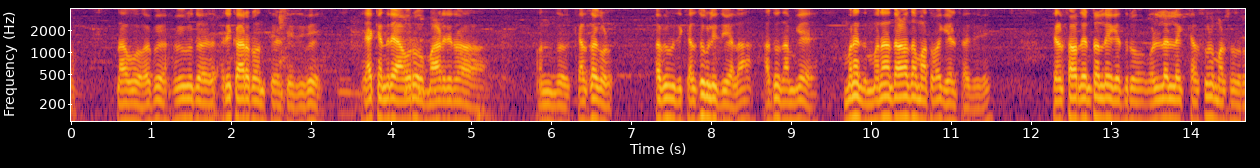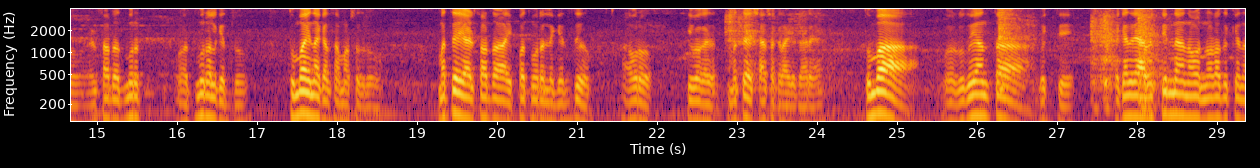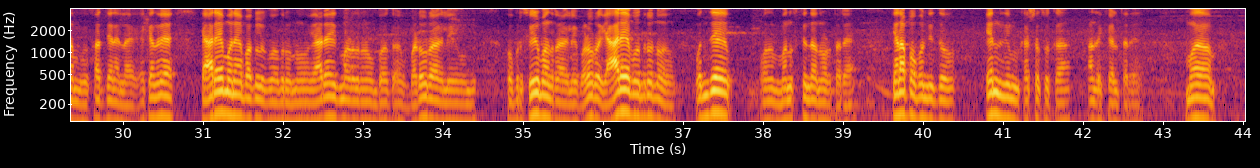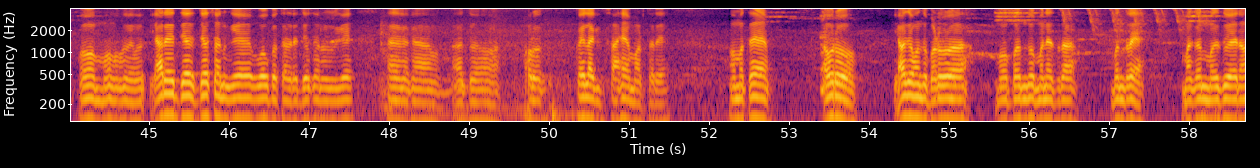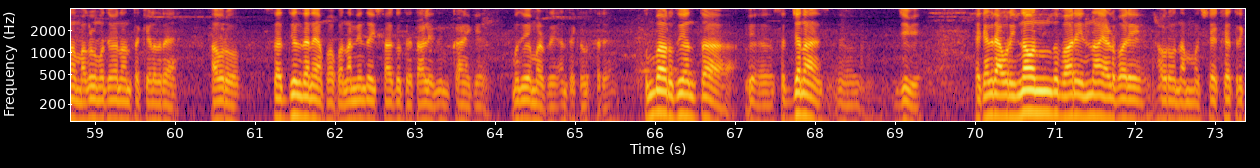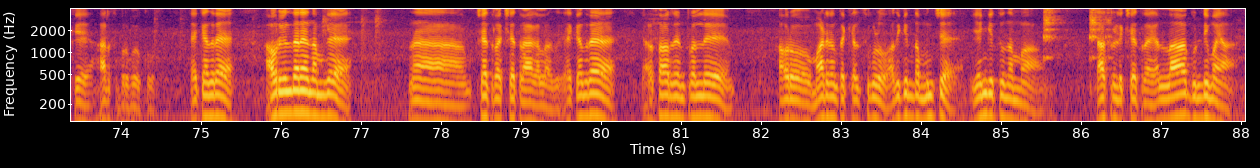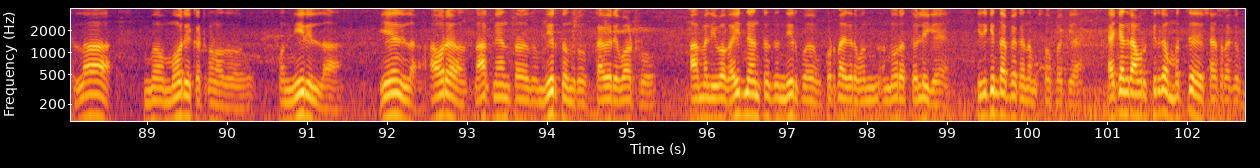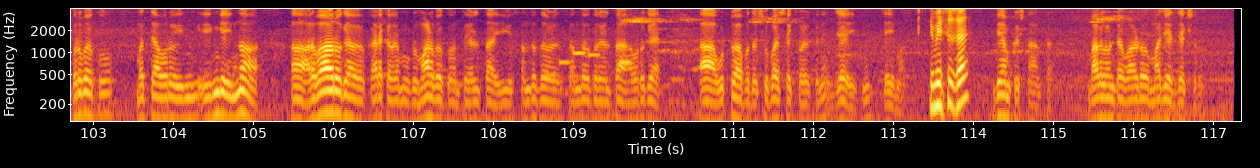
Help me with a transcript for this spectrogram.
ನಾವು ಅಭಿ, ಅಭಿವೃದ್ಧಿ ಅಧಿಕಾರರು ಅಂತ ಹೇಳ್ತಿದ್ದೀವಿ. ಯಾಕೆಂದರೆ ಅವರು ಮಾಡಿರೋ ಒಂದು ಕೆಲಸಗಳು, ಅಭಿವೃದ್ಧಿ ಕೆಲಸಗಳಿದೆಯಲ್ಲ, ಅದು ನಮಗೆ ಮನೆ, ಮನದಾಳದ ಮಾತವಾಗಿ ಹೇಳ್ತಾ ಇದ್ದೀವಿ. ಎರಡು ಸಾವಿರದ ಎಂಟರಲ್ಲೇ ಗೆದ್ದರು ಒಳ್ಳೊಳ್ಳೆ ಕೆಲಸಗಳು ಮಾಡಿಸಿದ್ರು. ಎರಡು ಸಾವಿರದ ಹದಿಮೂರು ಹದಿಮೂರಲ್ಲಿ ಗೆದ್ದರು ತುಂಬ ಇನ್ನೂ ಕೆಲಸ ಮಾಡಿಸಿದ್ರು. ಮತ್ತು ಎರಡು ಸಾವಿರದ ಇಪ್ಪತ್ತ್ಮೂರಲ್ಲಿ ಗೆದ್ದು ಅವರು ಇವಾಗ ಮತ್ತೆ ಶಾಸಕರಾಗಿದ್ದಾರೆ. ತುಂಬ ಹೃದಯಾಂತ ವ್ಯಕ್ತಿ. ಯಾಕೆಂದರೆ ಆ ವ್ಯಕ್ತಿನ ನಾವು ನೋಡೋದಕ್ಕೆ ನಮ್ಗೆ ಸಾಧ್ಯನೇ ಇಲ್ಲ. ಯಾಕೆಂದರೆ ಯಾರೇ ಮನೆ ಬಾಗಿಲಿಗೆ ಹೋದ್ರೂ ಯಾರೇ ಇದು ಮಾಡಿದ್ರು ಬಡವರಾಗಲಿ ಒಬ್ಬರು ಶ್ರೀಮಂತರಾಗಲಿ, ಬಡವರು ಯಾರೇ ಬಂದ್ರೂ ಒಂದೇ ಒಂದು ಮನಸ್ಸಿಂದ ನೋಡ್ತಾರೆ. ಏನಪ್ಪ ಬಂದಿದ್ದು? ಏನು ನಿಮ್ಮ ಕಷ್ಟ ಸುಖ ಅಂತ ಕೇಳ್ತಾರೆ. ಮ ಯಾರೇ ದೇವ ದೇವಸ್ಥಾನಕ್ಕೆ ಹೋಗ್ಬೇಕಾದ್ರೆ ದೇವಸ್ಥಾನಗಳಿಗೆ ಅದು ಅವರು ಕೈಲಾಗಿದ್ದು ಸಹಾಯ ಮಾಡ್ತಾರೆ. ಮತ್ತು ಅವರು ಯಾವುದೇ ಒಂದು ಬಡವರ ಬಂದು ಮನೆ ಹತ್ರ ಬಂದರೆ ಮಗನ ಮದುವೆನೋ ಮಗಳ ಮದುವೆನೋ ಅಂತ ಕೇಳಿದ್ರೆ ಅವರು ಸದ್ದಿಲ್ದೇ ಪಾಪ ನನ್ನಿಂದ ಇಷ್ಟ ಆಗುತ್ತೆ ತಾಳಿ ನಿಮ್ಮ ಕಾಣಿಕೆ, ಮದುವೆ ಮಾಡಿರಿ ಅಂತ ಕೇಳಿಸ್ತಾರೆ. ತುಂಬ ಹೃದಯವಂತ ಸಜ್ಜನ ಜೀವಿ. ಯಾಕೆಂದರೆ ಅವರು ಇನ್ನೂ ಒಂದು ಬಾರಿ, ಇನ್ನೂ ಎರಡು ಬಾರಿ ಅವರು ನಮ್ಮ ಕ್ಷೇತ್ರಕ್ಕೆ ಆರಿಸಿ ಬರಬೇಕು. ಯಾಕೆಂದರೆ ಅವ್ರು ನಮಗೆ ಕ್ಷೇತ್ರ ಕ್ಷೇತ್ರ ಆಗಲ್ಲ ಅದು. ಯಾಕೆಂದರೆ ಎರಡು ಸಾವಿರದ ಎಂಟರಲ್ಲಿ ಅವರು ಮಾಡಿರೋಂಥ ಕೆಲಸಗಳು ಅದಕ್ಕಿಂತ ಮುಂಚೆ ಹೆಂಗಿತ್ತು ನಮ್ಮ ದಾಸರಳ್ಳಿ ಕ್ಷೇತ್ರ? ಎಲ್ಲ ಗುಂಡಿಮಯ, ಎಲ್ಲ ಮೋರಿ ಕಟ್ಕೊಳೋದು, ಒಂದು ನೀರಿಲ್ಲ, ಏನಿಲ್ಲ. ಅವರ ನಾಲ್ಕನೇ ಅಂತ ನೀರು ತಂದರು, ಕಾವೇರಿ ವಾಟ್ರು ಆಮೇಲೆ ಇವಾಗ ಐದನೇ ಹಂತದ ನೀರು ಕೊಡ್ತಾ ಇದ್ದಾರೆ ಒಂದು ನೂರತ್ತು ಹಳ್ಳಿಗೆ ಇದಕ್ಕಿಂತ ಬೇಕಾ ನಮ್ಮ ಸೌಭಾಗ್ಯ. ಯಾಕೆಂದರೆ ಅವರು ತಿರ್ಗಾ ಮತ್ತೆ ಶಾಸಕರು ಬರಬೇಕು, ಮತ್ತು ಅವರು ಹಿಂಗೆ ಹಿಂಗೆ ಇನ್ನೂ ಹಲವಾರು ಕಾರ್ಯಕ್ರಮಗಳು ಮಾಡಬೇಕು ಅಂತ ಹೇಳ್ತಾ ಈ ಸಂದರ್ಭ ಸಂದರ್ಭದಲ್ಲಿ ಹೇಳ್ತಾ ಅವ್ರಿಗೆ ಆ, ಹುಟ್ಟುಹಬ್ಬದ ಶುಭಾಶಯ ಕೇಳ್ತೀನಿ. ಜೈ ಹಿಂದ್, ಜೈ ಮಾತು. ನಿಮ್ಮ ಹೆಸರು ಸರ್? ಬಿ ಎಂ ಕೃಷ್ಣ ಅಂತ. ಬಾಗಲುಂಟೆ ವಾರ್ಡು ಮಾಜಿ ಅಧ್ಯಕ್ಷರು.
